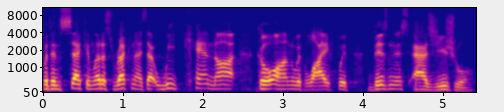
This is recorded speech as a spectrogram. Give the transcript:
But then, second, let us recognize that we cannot go on with life with business as usual.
